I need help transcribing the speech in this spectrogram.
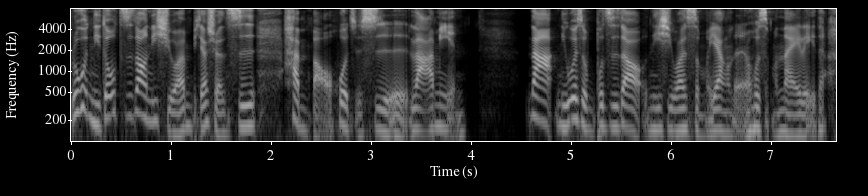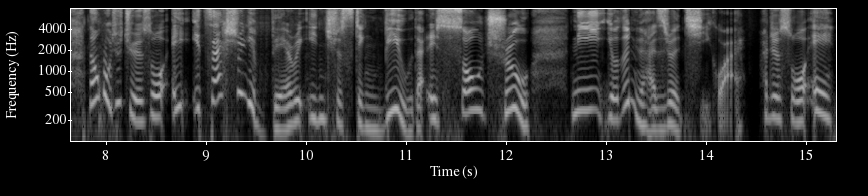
如果你都知道你喜欢比较喜欢吃汉堡或者是拉面。”那你为什么不知道你喜欢什么样的人或什么那一类的？然后我就觉得说，诶，it's actually a very interesting view that is so true。你有的女孩子就很奇怪，她就说，诶，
